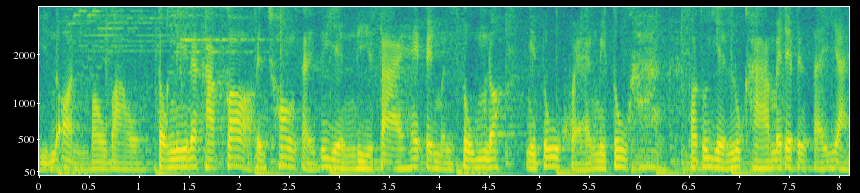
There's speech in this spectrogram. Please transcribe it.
หินอ่อนเบาๆ ตรงนี้นะครับก็เป็นช่องใส่ตู้เย็นดีไซน์ให้เป็นเหมือนซุ้มเนาะมีตู้แขวนมีตู้ข้างเพราะตู้เย็นลูกค้าไม่ได้เป็นไซส์ใหญ่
